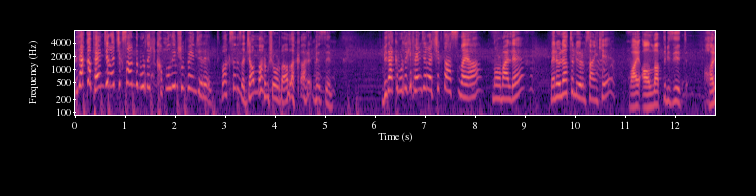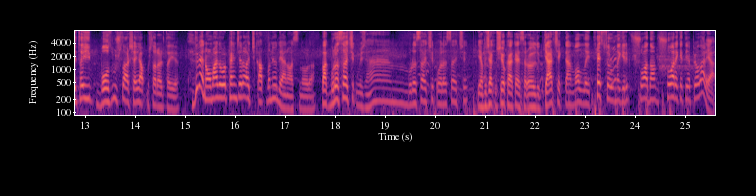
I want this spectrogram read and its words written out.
Bir dakika pencere açık sandı buradaki kapalıymış bu pencere. Baksanıza cam varmış orada Allah kahretmesin. Bir dakika buradaki pencere açıktı aslında ya. Normalde. Ben öyle hatırlıyorum sanki. Vay aldattı bizi. Haritayı bozmuşlar şey yapmışlar haritayı. Değil mi? Normalde o pencere açık atlanıyordu yani aslında orada. Bak burası açıkmış. Hem burası açık orası açık. Yapacak bir şey yok arkadaşlar öldük. Gerçekten vallahi test serverına girip şu adam şu hareketi yapıyorlar ya.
